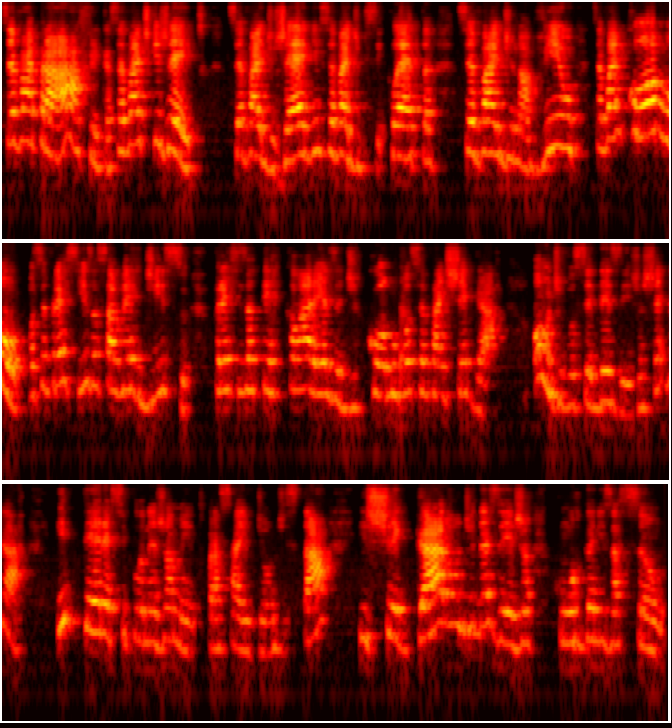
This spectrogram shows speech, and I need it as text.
Você vai para a África, você vai de que jeito? Você vai de jegue, você vai de bicicleta, você vai de navio, você vai como? Você precisa saber disso, precisa ter clareza de como você vai chegar, onde você deseja chegar e ter esse planejamento para sair de onde está e chegar onde deseja com organização,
